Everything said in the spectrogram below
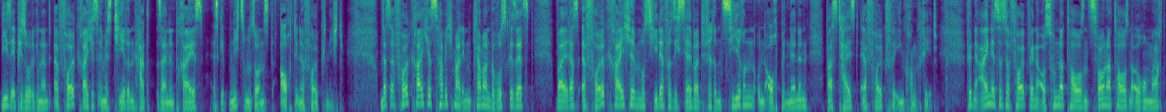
diese Episode genannt, erfolgreiches Investieren hat seinen Preis. Es gibt nichts umsonst, auch den Erfolg nicht. Und das Erfolgreiches habe ich mal in Klammern bewusst gesetzt, weil das Erfolgreiche muss jeder für sich selber differenzieren und auch benennen, was heißt Erfolg für ihn konkret. Für den einen ist es Erfolg, wenn er aus 100.000 200.000 Euro macht.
